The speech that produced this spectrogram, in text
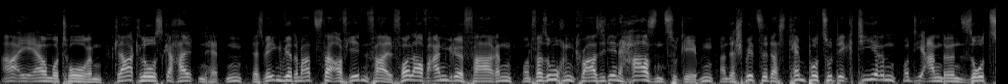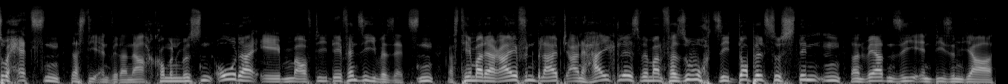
AER-Motoren klaglos gehalten hätten. Deswegen wird Mazda auf jeden Fall voll auf Angriff fahren und versuchen quasi den Hasen zu geben, an der Spitze das Tempo zu diktieren und die anderen so zu hetzen, dass die entweder nachkommen müssen oder eben auf die Defensive setzen. Das Thema der Reifen bleibt ein heikles, wenn man versucht, sie doppelt zu stinten, dann werden sie in diesem Jahr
